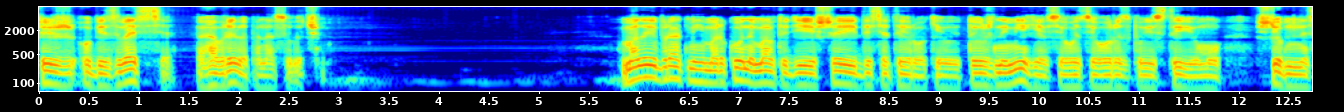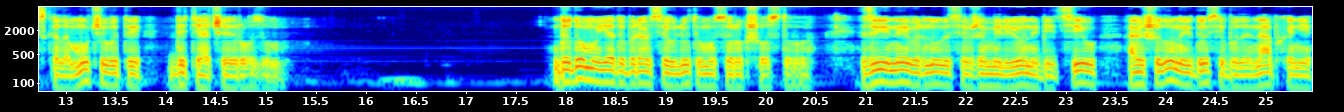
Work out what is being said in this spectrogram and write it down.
чи ж обізвесься, Гаврила Панасовичу. Малий брат мій Марко не мав тоді ще й десяти років, тож не міг я всього цього розповісти йому, щоб не скаламучувати дитячий розум. Додому я добирався у лютому 46-го. З війни вернулися вже мільйони бійців, а ешелони й досі були напхані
